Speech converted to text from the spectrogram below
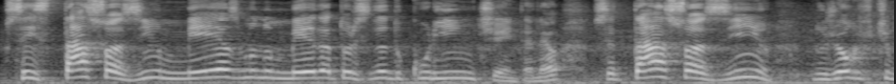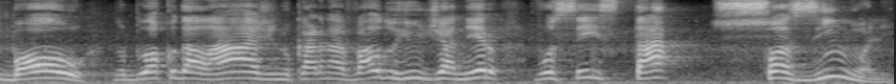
Você está sozinho mesmo no meio da torcida do Corinthians, entendeu? Você está sozinho no jogo de futebol, no bloco da laje, no carnaval do Rio de Janeiro. Você está sozinho ali.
